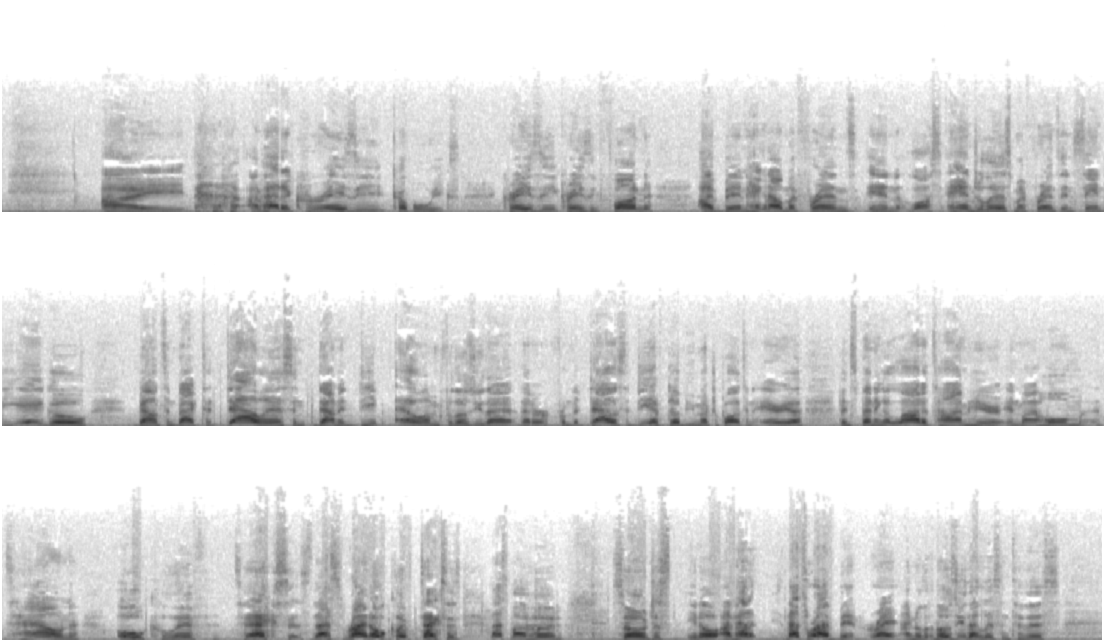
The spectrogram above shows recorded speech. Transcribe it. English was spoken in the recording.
I I've had a crazy couple weeks. Crazy, crazy fun. I've been hanging out with my friends in Los Angeles, my friends in San Diego, bouncing back to Dallas and down in Deep Ellum. For those of you that, that are from the Dallas, the DFW metropolitan area, been spending a lot of time here in my hometown, Oak Cliff, Texas. That's right, Oak Cliff, Texas. That's my hood. So just you know, I've had that's where I've been, right? I know th- those of you that listen to this,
